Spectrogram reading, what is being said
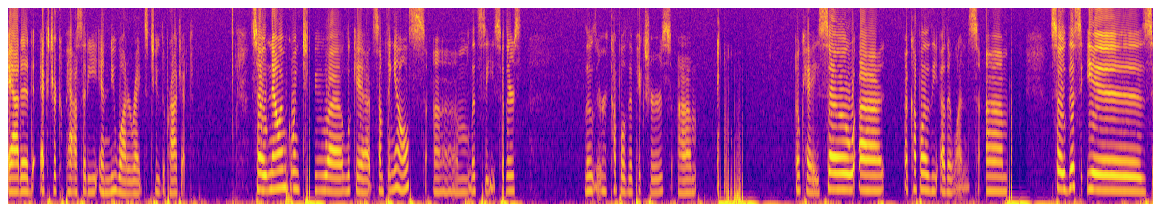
added extra capacity and new water rights to the project. So now I'm going to uh, look at something else. Um, let's see. So there's those are a couple of the pictures. Um, okay, so uh, a couple of the other ones. Um, so this is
